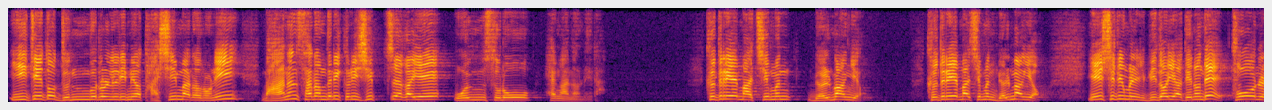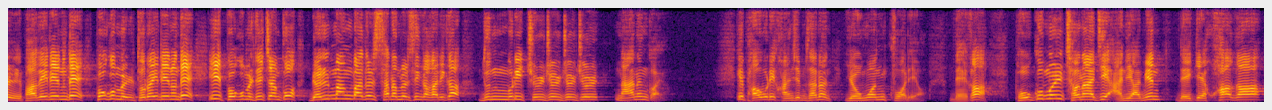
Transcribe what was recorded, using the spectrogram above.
이제도 눈물을 흘리며 다시 말하노니 많은 사람들이 그리 십자가의 원수로 행하노니라. 그들의 마침은 멸망이요. 그들의 마침은 멸망이요. 예수님을 믿어야 되는데 구원을 받아야 되는데 복음을 들어야 되는데 이 복음을 듣지 않고 멸망받을 사람을 생각하니까 눈물이 줄줄줄줄 나는 거예요. 바울의 관심사는 영원 구원이에요. 내가 복음을 전하지 아니하면 내게 화가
